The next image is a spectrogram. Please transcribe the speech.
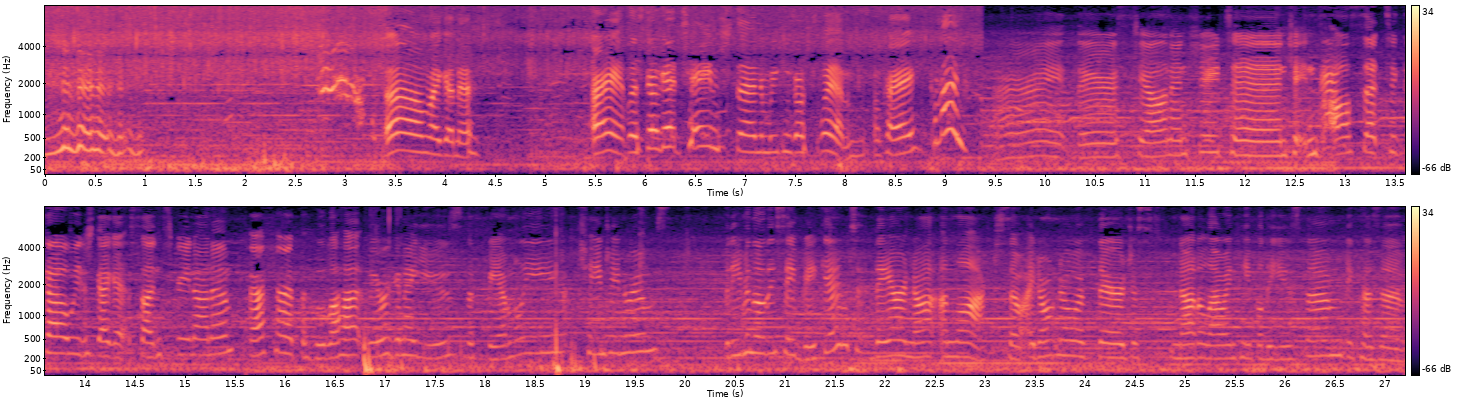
oh my goodness. All right, let's go get changed then and we can go swim, okay? Come on. All right, there's Talon and Chayton. Chayton's all set to go. We just gotta get sunscreen on him. Back here at the Hula Hut, we were gonna use the family changing rooms, but even though they say vacant, they are not unlocked. So I don't know if they're just not allowing people to use them because of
